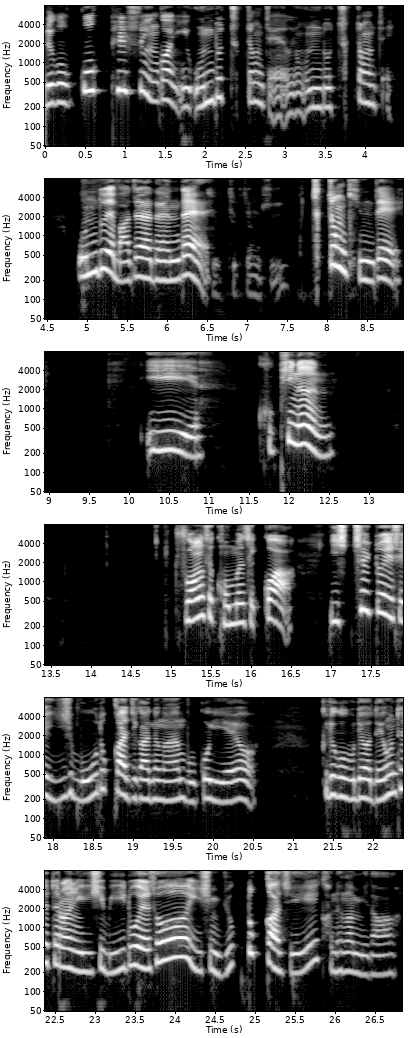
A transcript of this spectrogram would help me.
그리고 꼭 필수인 건 이 온도 측정제예요. 이 온도 측정제. 온도에 맞아야 되는데 측- 측정기 측정기인데 이 구피는 주황색, 검은색과 27도에서 25도까지 가능한 물고기예요. 그리고 무려 네온테트라는 22도에서 26도까지 가능합니다.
